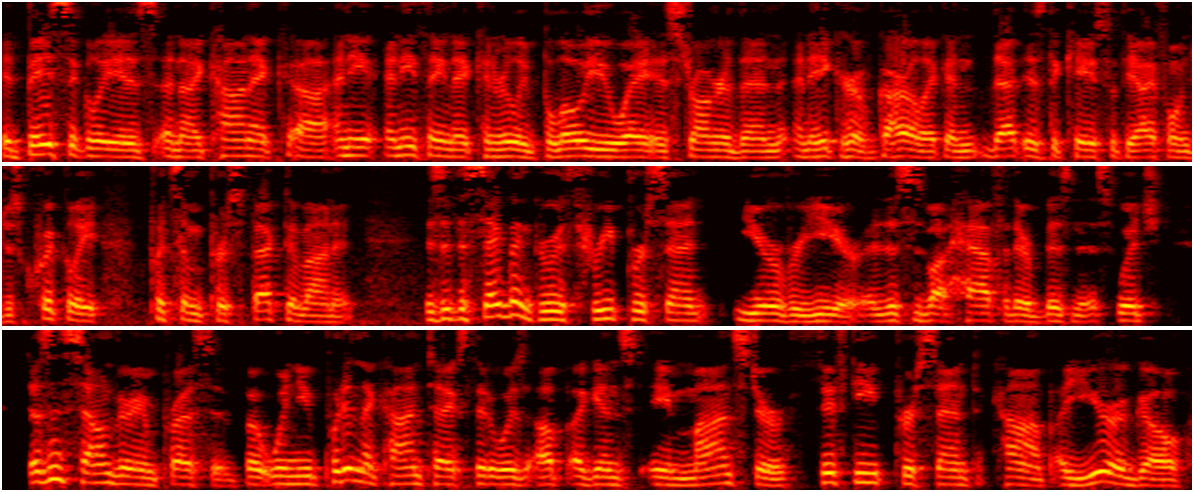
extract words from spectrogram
it basically is an iconic uh, any anything that can really blow you away is stronger than an acre of garlic and that is the case with the iphone just quickly put some perspective on it is that the segment grew 3% year over year and this is about half of their business which doesn't sound very impressive but when you put in the context that it was up against a monster 50% comp a year ago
